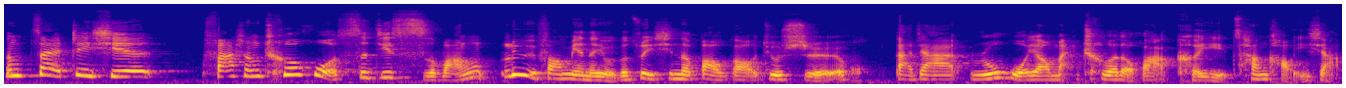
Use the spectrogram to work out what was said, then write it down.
那么在这些发生车祸、司机死亡率方面呢，有一个最新的报告就是。大家如果要买车的话，可以参考一下。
